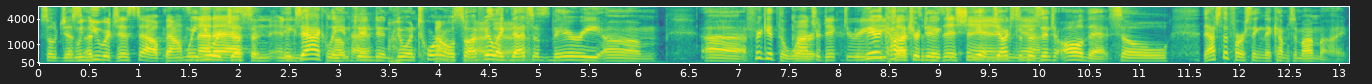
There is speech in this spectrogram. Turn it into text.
So just When a- you were just out bouncing when that you were ass just and, and exactly and, okay. and, and doing twirls. So I feel that like that's a very um uh forget the word Contradictory, very contradictory juxtaposition, yeah yeah. juxtaposition to all that. So that's the first thing that comes to my mind.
